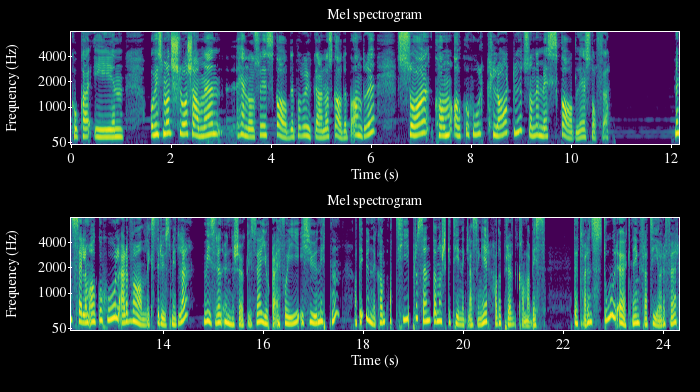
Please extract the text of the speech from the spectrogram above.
kokain. Og hvis man slår sammen henholdsvis skade på brukeren og skade på andre, så kom alkohol klart ut som det mest skadelige stoffet. Men selv om alkohol er det vanligste rusmiddelet, viser en undersøkelse gjort av FHI i 2019 at i underkant av 10% av norske tiendeklassinger hadde prøvd cannabis. Dette var en stor økning fra tiåret før.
